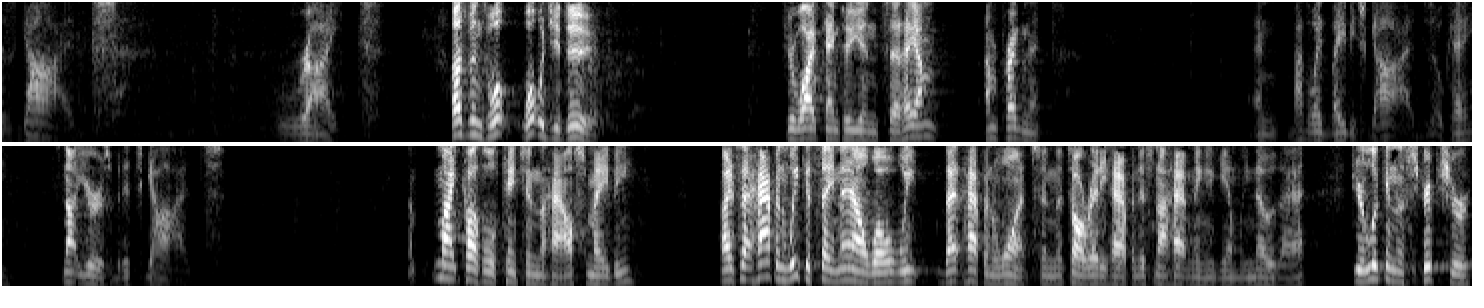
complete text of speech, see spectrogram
is God's. Right. Husbands, what, what would you do if your wife came to you and said, Hey, I'm, I'm pregnant? And by the way, the baby's God's, okay? Not yours, but it's God's. It might cause a little tension in the house, maybe. Right, if that happened, we could say now, well, we that happened once and it's already happened. It's not happening again. We know that. If you're looking the scripture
